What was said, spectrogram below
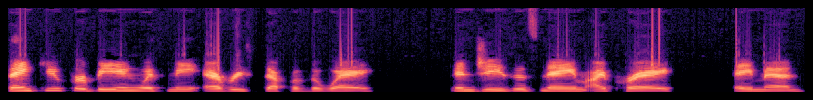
Thank you for being with me every step of the way. In Jesus' name I pray. Amen.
